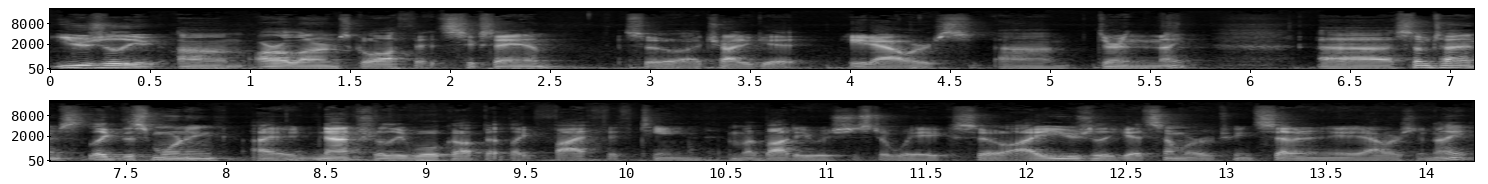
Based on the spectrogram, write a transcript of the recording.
Usually, um, our alarms go off at 6 a.m. So I try to get eight hours um, during the night. Uh, sometimes, like this morning, I naturally woke up at like 5:15 and my body was just awake. So I usually get somewhere between seven and eight hours a night.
